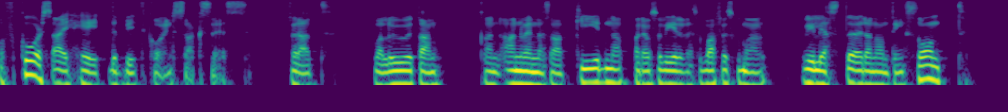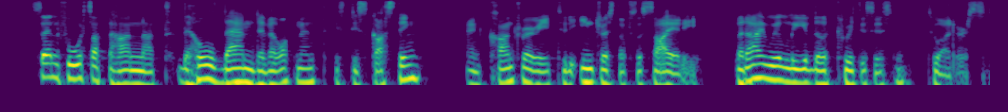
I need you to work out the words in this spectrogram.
of course I hate the bitcoin success. För att valutan kan användas av kidnappare och så vidare, så varför skulle man vilja stödja någonting sånt? Sen fortsatte han att the whole damn development is disgusting and contrary to the interest of society, but I will leave the criticism to others.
